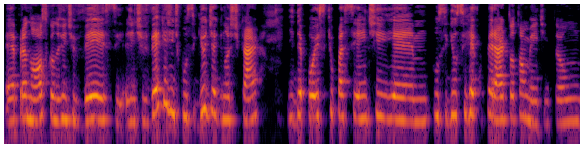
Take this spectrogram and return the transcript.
é, para nós quando a gente vê esse, a gente vê que a gente conseguiu diagnosticar e depois que o paciente é, conseguiu se recuperar totalmente. Então,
